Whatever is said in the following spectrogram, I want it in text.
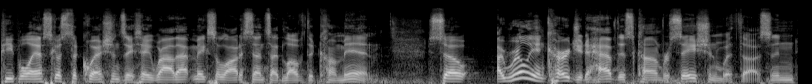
People ask us the questions. They say, "Wow, that makes a lot of sense. I'd love to come in." So I really encourage you to have this conversation with us. And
